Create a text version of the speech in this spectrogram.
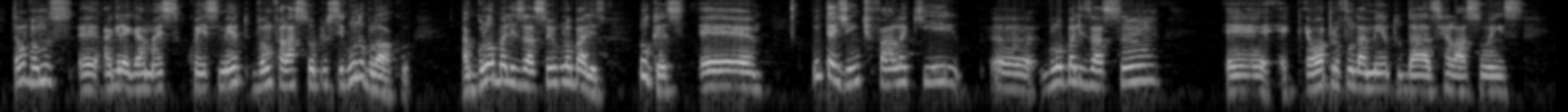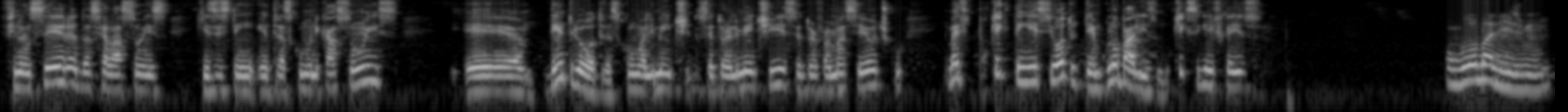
Então vamos é, agregar mais conhecimento. Vamos falar sobre o segundo bloco, a globalização e o globalismo. Lucas, é, muita gente fala que uh, globalização é, é, é, o aprofundamento das relações financeiras, das relações que existem entre as comunicações, é, dentre outras, como alimenti do setor alimentício, setor farmacêutico. Mas por que, que tem esse outro termo, globalismo? O que, que significa isso? O globalismo.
